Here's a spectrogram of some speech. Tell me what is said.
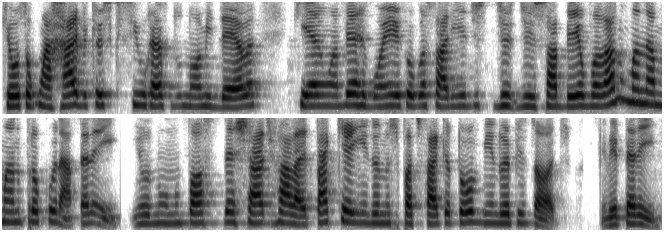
que eu estou com uma raiva que eu esqueci o resto do nome dela, que é uma vergonha que eu gostaria de, de, de saber. Eu vou lá no Mano a Mano procurar. Peraí, eu não, não posso deixar de falar. Está aqui ainda no Spotify que eu estou ouvindo o episódio. Quer ver? Peraí.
